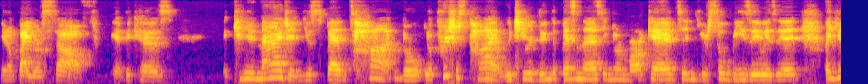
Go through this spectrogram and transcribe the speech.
you know, by yourself, because can you imagine you spend time your, your precious time which you're doing the business in your market and you're so busy with it but you,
